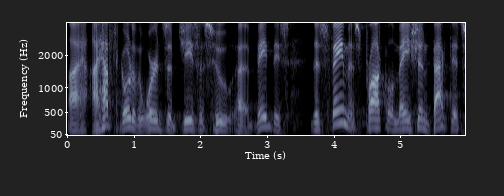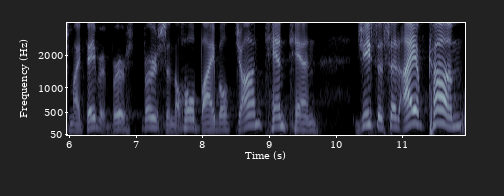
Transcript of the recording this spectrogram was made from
I, I have to go to the words of Jesus who uh, made this, this famous proclamation. In fact, it's my favorite verse, verse in the whole Bible. John 10 10. Jesus said, I have come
